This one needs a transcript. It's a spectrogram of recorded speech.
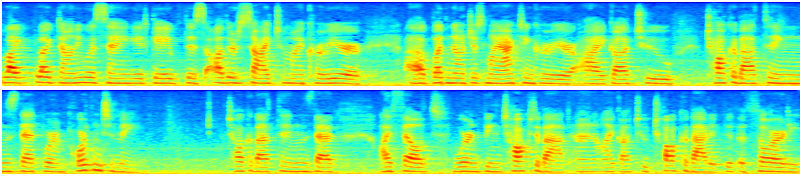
like, like Donnie was saying, it gave this other side to my career, uh, but not just my acting career. I got to talk about things that were important to me, talk about things that I felt weren't being talked about, and I got to talk about it with authority,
